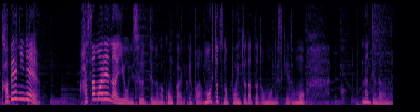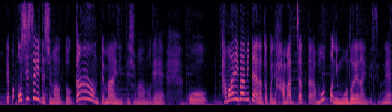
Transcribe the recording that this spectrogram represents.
壁にね挟まれないようにするっていうのが今回やっぱもう一つのポイントだったと思うんですけれどもなんて言うんだろうな。やっぱ押しすぎてしまうとガーンって前に行ってしまうのでこうたまり場みたいなとこにはまっちゃったら元に戻れないんですよね。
